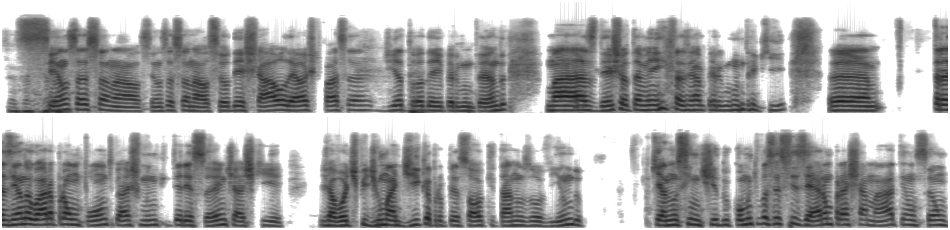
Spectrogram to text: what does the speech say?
Sensacional, sensacional. Se eu deixar, o Léo acho que passa o dia todo aí perguntando, mas deixa eu também fazer uma pergunta aqui. Uh, trazendo agora para um ponto que eu acho muito interessante, acho que já vou te pedir uma dica para o pessoal que está nos ouvindo, que é no sentido como que vocês fizeram para chamar a atenção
